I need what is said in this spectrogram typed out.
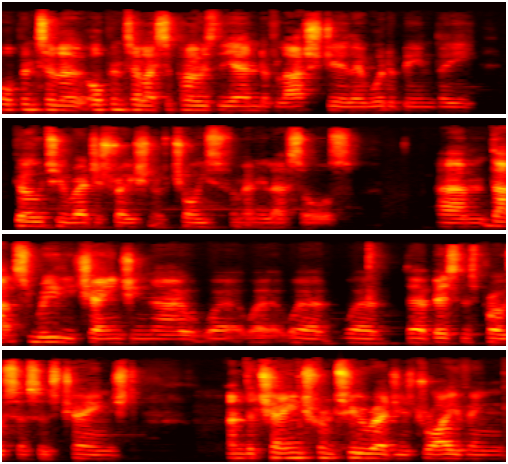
up until up until I suppose the end of last year, there would have been the go-to registration of choice for many lessors. Um, that's really changing now, where, where where where their business process has changed, and the change from 2reg is driving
